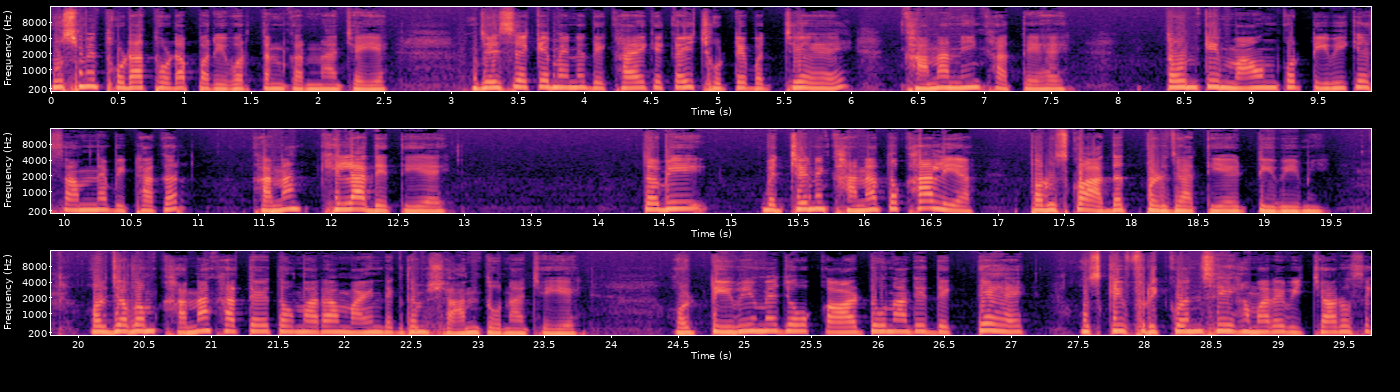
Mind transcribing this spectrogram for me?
उसमें थोड़ा थोड़ा परिवर्तन करना चाहिए। जैसे कि मैंने देखा है कि कई छोटे बच्चे हैं, खाना नहीं खाते हैं तो उनकी माँ उनको टीवी के सामने बिठाकर खाना खिला देती है। तभी बच्चे ने खाना तो खा लिया, पर उसको आदत पड़ जाती है टीवी में। और जब हम खाना खाते हैं तो हमारा माइंड एकदम शांत होना चाहिए। और टीवी में जो कार्टून आदि देखते हैं, उसकी फ्रीक्वेंसी हमारे विचारों से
